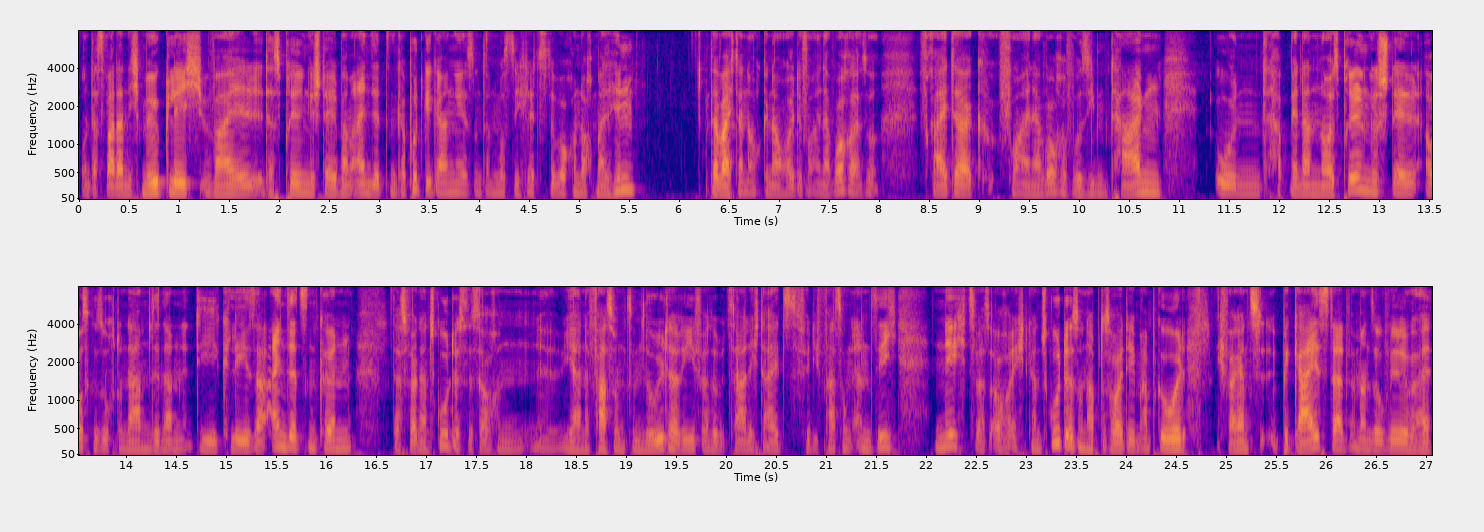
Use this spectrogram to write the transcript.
Und das war dann nicht möglich, weil das Brillengestell beim Einsetzen kaputt gegangen ist. Und dann musste ich letzte Woche nochmal hin. Da war ich dann auch genau heute vor einer Woche, also Freitag vor einer Woche, vor sieben Tagen und habe mir dann ein neues Brillengestell ausgesucht und da haben sie dann die Gläser einsetzen können. Das war ganz gut. Das ist auch ein, äh, ja, eine Fassung zum Nulltarif, also bezahle ich da jetzt für die Fassung an sich nichts, was auch echt ganz gut ist und habe das heute eben abgeholt. Ich war ganz begeistert, wenn man so will, weil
